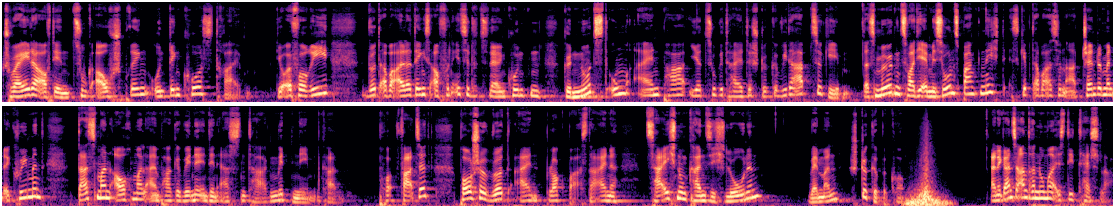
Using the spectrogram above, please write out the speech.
Trader auf den Zug aufspringen und den Kurs treiben. Die Euphorie wird aber allerdings auch von institutionellen Kunden genutzt, um ein paar ihr zugeteilte Stücke wieder abzugeben. Das mögen zwar die Emissionsbanken nicht, es gibt aber so eine Art Gentleman Agreement, dass man auch mal ein paar Gewinne in den ersten Tagen mitnehmen kann. Fazit, Porsche wird ein Blockbuster. Eine Zeichnung kann sich lohnen, wenn man Stücke bekommt. Eine ganz andere Nummer ist die Tesla.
